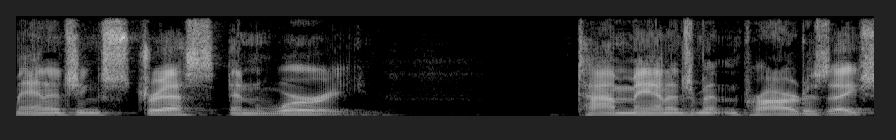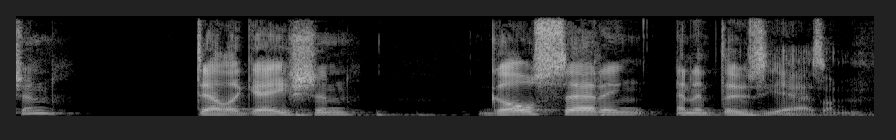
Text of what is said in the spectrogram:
managing stress and worry, time management and prioritization, delegation, goal setting, and enthusiasm.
